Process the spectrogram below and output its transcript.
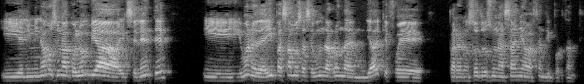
Y eliminamos una Colombia excelente y, bueno, de ahí pasamos a segunda ronda del Mundial, que fue para nosotros una hazaña bastante importante.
